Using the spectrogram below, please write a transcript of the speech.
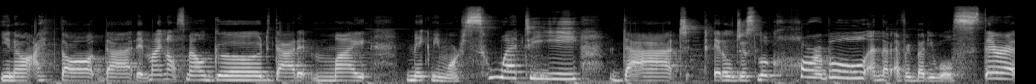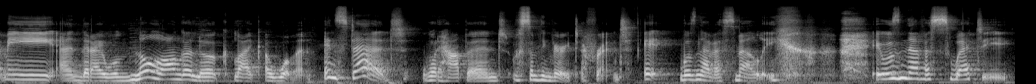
You know, I thought that it might not smell good, that it might make me more sweaty, that it'll just look horrible and that everybody will stare at me and that I will no longer look like a woman. Instead, what happened was something very different. It was never smelly. it was never sweaty.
